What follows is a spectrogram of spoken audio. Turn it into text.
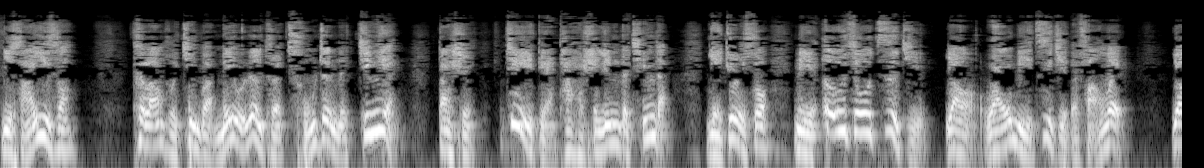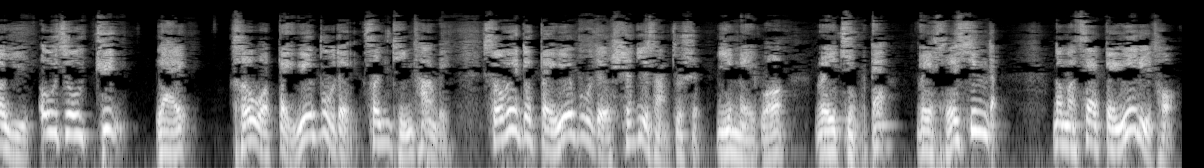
你啥意思啊？特朗普尽管没有任何从政的经验，但是这一点他还是拎得清的。也就是说，你欧洲自己要玩你自己的防卫，要以欧洲军来。和我北约部队分庭抗礼。所谓的北约部队，实际上就是以美国。为主的、为核心的，那么在北约里头，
